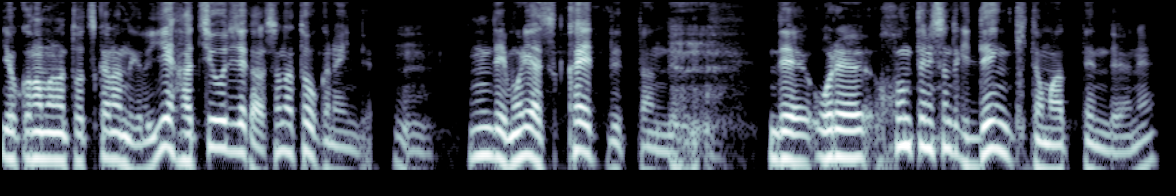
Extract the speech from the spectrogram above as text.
横浜の戸塚なんだけど、家八王子だからそんな遠くないんだよ。うんんで、森保帰ってったんだよ。で、俺、本当にその時電気止まってんだよね。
